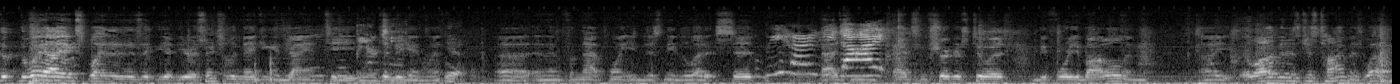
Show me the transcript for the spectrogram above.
The, the way I explain it is that you- you're essentially making a giant tea Beer to tea. begin with. Yeah. Uh, and then from that point, you just need to let it sit, We add some, add some sugars to it before you bottle, and uh, a lot of it is just time as well.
